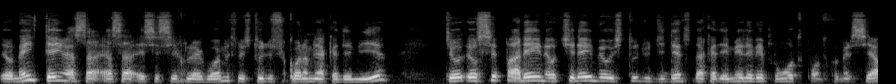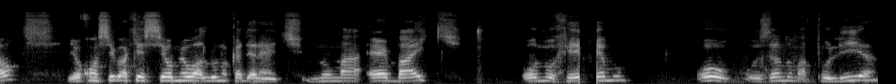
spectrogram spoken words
eu nem tenho essa, essa, esse ciclo ergômetro, o estúdio ficou na minha academia, que eu, eu, separei, né, eu tirei meu estúdio de dentro da academia, levei para um outro ponto comercial e eu consigo aquecer o meu aluno cadeirante numa airbike ou no remo ou usando uma polia,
